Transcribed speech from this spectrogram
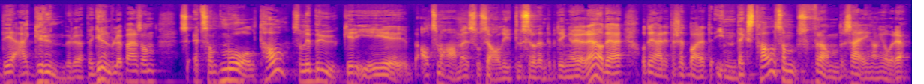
det er grunnbeløpet. Grunnbeløpet er sånn, et sånt måltall som vi bruker i alt som har med sosiale ytelser og den type ting å gjøre, og det er, og det er rett og slett bare et indekstall som forandrer seg en gang i året.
